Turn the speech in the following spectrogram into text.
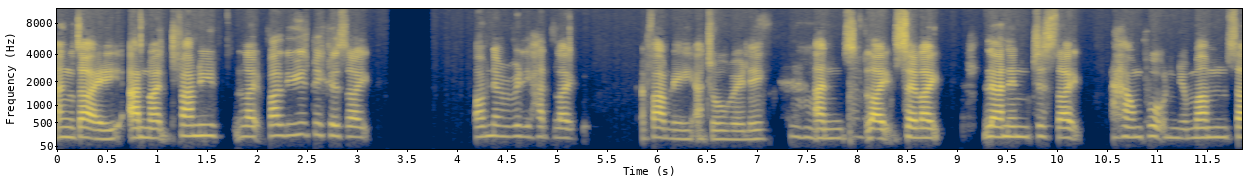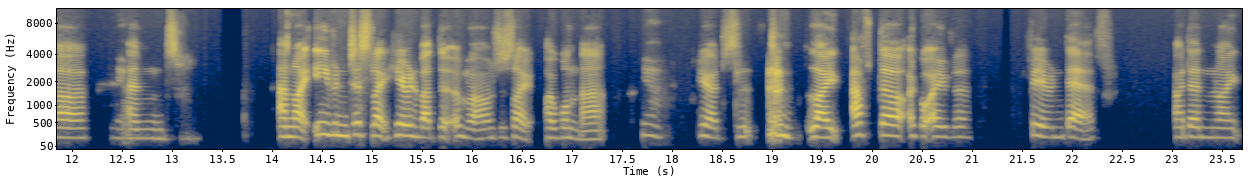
anxiety and like family like values because like i've never really had like a family at all really Mhm. and like so like learning just like how important your mums are Yeah. and and like even just like hearing about the ummah i was just like i want that Yeah. yeah just like after i got over fear and death i then like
